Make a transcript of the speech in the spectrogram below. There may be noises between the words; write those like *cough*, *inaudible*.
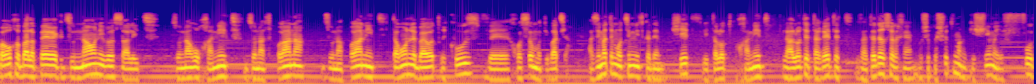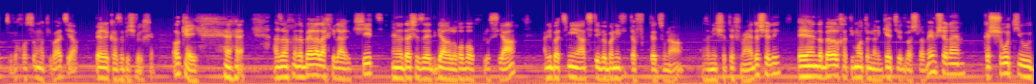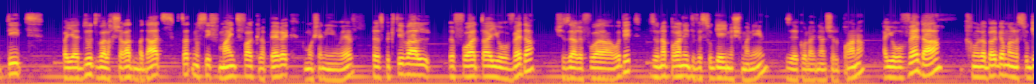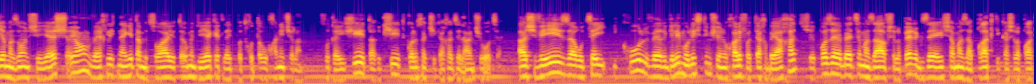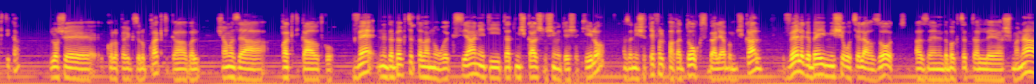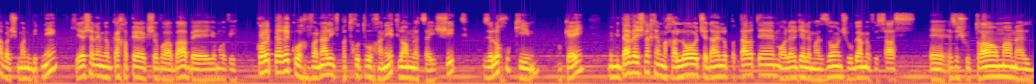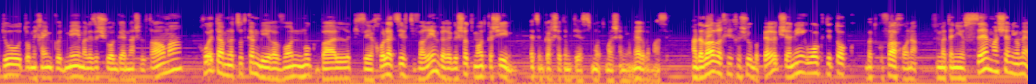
ברוך הבא לפרק תזונה אוניברסלית, תזונה רוחנית, תזונת פרנה, תזונה פרנית, יתרון לבעיות ריכוז וחוסר מוטיבציה. אז אם אתם רוצים להתקדם רגשית, להתעלות רוחנית, להעלות את הרטט והתדר שלכם, או שפשוט מרגישים עייפות וחוסר מוטיבציה, הפרק הזה בשבילכם. אוקיי, *laughs* אז אנחנו נדבר על אכילה רגשית, אני יודע שזה אתגר לרוב האוכלוסייה. אני בעצמי יעצתי ובניתי תפקודי תזונה, אז אני אשתף מהידע שלי. אה, נדבר על חתימות אנרגטיות והשלבים שלהם, כשרות יהודית ביהדות ועל הכשרת בד"ץ, קצת נוסיף mindfuck לפרק, כמו שאני אוהב. פרספקטיבה על רפואת האיורוודה, שזה הרפואה ההודית, תזונה פרנית וסוגי נשמנים, זה כל העניין של פרנה. האיורוודה, אנחנו נדבר גם על הסוגי מזון שיש היום, ואיך להתנהג איתם בצורה יותר מדויקת להתפתחות הרוחנית שלנו. ההתפתחות האישית, הרגשית, כל אחד שיקח את זה לאן שהוא רוצה. השביעי זה ערוצי עיכול והרגלים הוליסטיים שנוכל לפתח ביחד, שפה זה בעצם הזהב של הפרק, זה, שמה זה הפרקטיקה של הפרקטיקה. לא שכל הפרק זה לא פרקטיקה, אבל שמה זה הפרקטיקה הארדקור. ונדבר קצת על אנורקסיה, אני הייתי תת משקל 39 קילו, אז אני אשתף על פרדוקס בעלייה במשקל, ולגבי מי שרוצה להרזות, אז נדבר קצת על השמנה ועל שומן בטני, כי יש עליהם גם ככה פרק שבוע הבא ביום רביעי. כל הפרק הוא הכוונה להתפתחות רוחנית, לא המלצה אישית. זה לא חוקים, אוקיי? במידה ויש לכם מחלות שעדיין לא פתרתם, או אלרגיה למזון שהוא גם מבוסס אה, איזשהו טראומה מהילדות או מחיים קודמים על איזושהי הגנה של טראומה, קחו את ההמלצות כאן בעירבון מוגבל, כי זה יכול להציב דברים ורגשות מאוד קשים, בעצם כך שאתם תיישמו את מה שאני אומר למעשה. הדבר הכי חשוב בפרק, שאני walk the talk בתקופה האחרונה. זאת אומרת, אני עושה מה שאני אומר.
